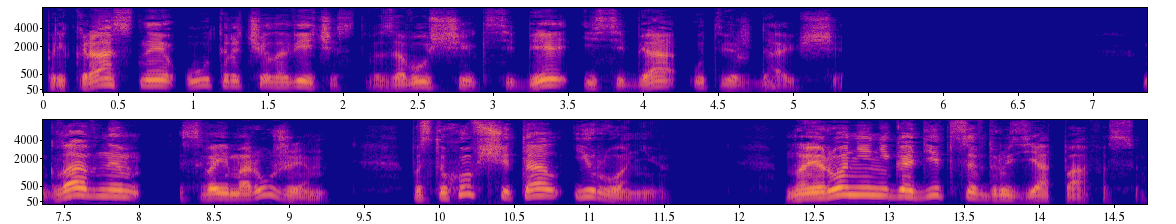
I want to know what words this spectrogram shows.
прекрасное утро человечества, зовущее к себе и себя утверждающее. Главным своим оружием Пастухов считал иронию. Но ирония не годится в друзья пафосу.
